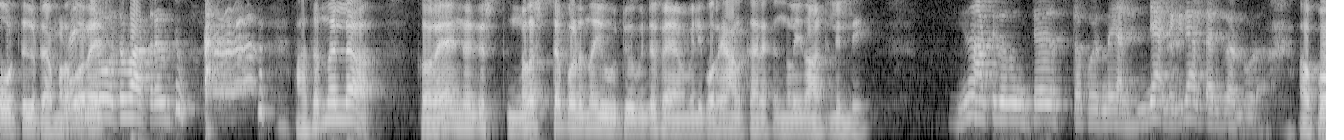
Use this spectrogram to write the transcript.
വോട്ട് കിട്ടും. നമ്മളെ കുറെ അതൊന്നല്ല. കുറെ നിങ്ങൾക്ക് നിങ്ങളിഷ്ടപ്പെടുന്ന യൂട്യൂബിന്റെ ഫാമിലി കുറെ ആൾക്കാരൊക്കെ നിങ്ങൾ ഈ നാട്ടിലില്ലേ? ഈ നാട്ടിലൊന്നും എനിക്ക് ഇഷ്ടപ്പെടുന്ന എന്നെ അല്ലെങ്കിൽ ആൾക്കാർക്ക് കണ്ടുകൂടാ? അപ്പോ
